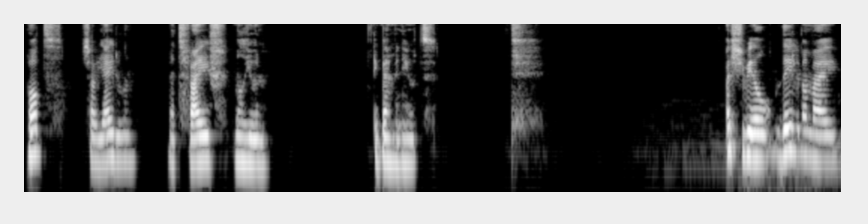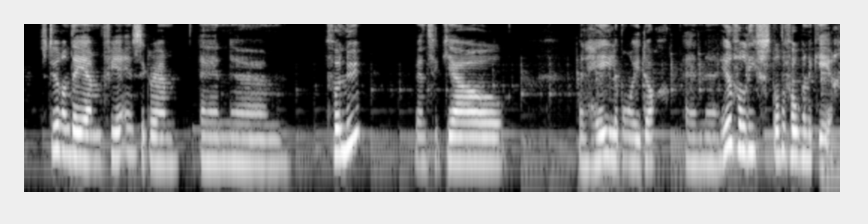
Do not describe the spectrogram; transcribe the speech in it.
wat zou jij doen met 5 miljoen? Ik ben benieuwd. Als je wil, deel het met mij. Stuur een DM via Instagram. En um, voor nu wens ik jou een hele mooie dag en uh, heel veel liefs. Tot de volgende keer.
